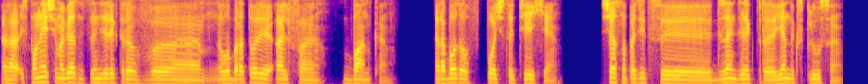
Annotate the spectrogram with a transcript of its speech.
э, исполняющим обязанности дизайн-директора в э, лаборатории Альфа-банка. Работал в почта-техе. Сейчас на позиции дизайн-директора Яндекс Плюса.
